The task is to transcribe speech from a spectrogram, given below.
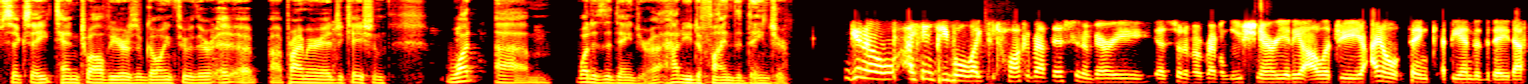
six, eight, 10, 12 years of going through their uh, uh, primary education, what um, what is the danger? How do you define the danger? You know, I think people like to talk about this in a very uh, sort of a revolutionary ideology. I don't think at the end of the day that's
